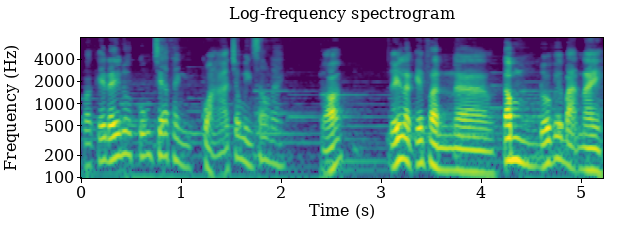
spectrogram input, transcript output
Và cái đấy nó cũng sẽ thành quả cho mình sau này. Đó. Đấy là cái phần à, tâm đối với bạn này.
